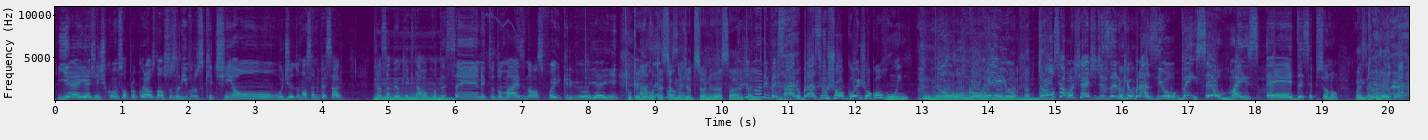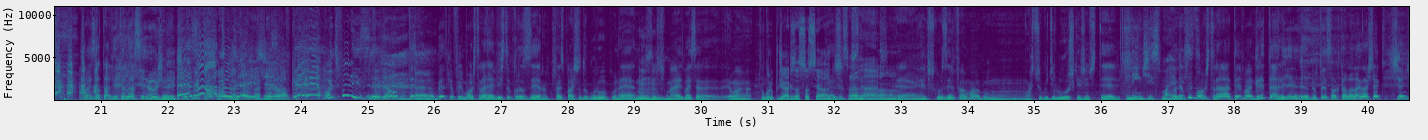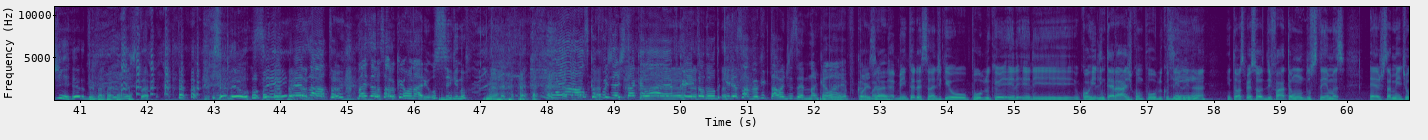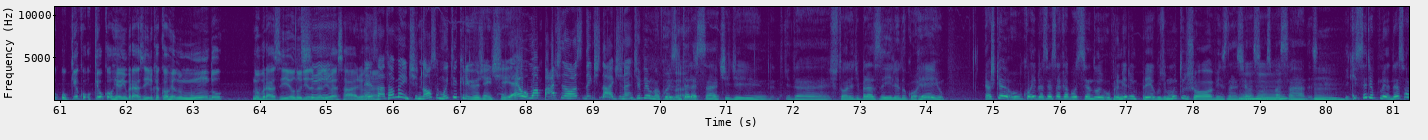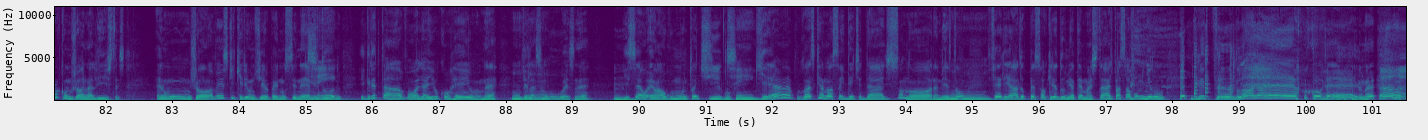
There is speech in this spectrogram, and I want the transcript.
E aí a gente começou a procurar os nossos livros que tinham o dia do nosso aniversário. Pra saber o que, que tava acontecendo e tudo mais. E, nossa, foi incrível. E aí. O que, que aconteceu vezes no você- dia do seu aniversário, No dia do meu aniversário, o Brasil jogou e jogou ruim. Então o Correio trouxe a manchete dizendo que o Brasil venceu, mas é, decepcionou. Mas a, Thalita, mas a Thalita nasceu, gente. Exato, gente. Eu fiquei muito feliz, entendeu? Teve um momento que eu fui mostrar a revista Cruzeiro, que faz parte do grupo, né? Não existe mais, mas é é uma O grupo Diários Associados. Diários Associados. Aham. É, a revista Cruzeiro foi uma- um, um artigo de luxo que a gente teve. Lindíssima a Quando eu fui revista. mostrar, teve uma gritaria do pessoal que tava lá. Eu achei que tinha dinheiro dentro da revista. Isso é meu. Sim, exato. Mas era, sabe o que, Ronário? O signo. o horóscopo, gente, naquela época. E todo mundo queria saber o que, que tava dizendo naquela época. Pois Mas é. é bem interessante que o público, ele, ele- o Correio ele interage com o público Sim. dele, né? Então as pessoas, de fato, é um dos temas é justamente o, o que, o que ocorreu em Brasília, o que ocorreu no mundo, no Brasil, no dia do meu Sim, aniversário, né? Exatamente. Nossa, muito incrível, gente. É uma parte da nossa identidade, né? Ver uma coisa Exato. interessante de, de- da história de Brasília, do Correio? Eu acho que o Correio Brasileiro acabou sendo o primeiro emprego de muitos jovens nas gerações Uhum. passadas. Hum. E que seria o primeiro, não é só como jornalistas. Eram jovens que queriam dinheiro para ir no cinema Sim. e tudo, e gritavam, olha aí o Correio, né? Uhum. Pelas ruas, né? Hum. Isso é, é algo muito antigo. Sim. Que é quase que a nossa identidade sonora mesmo. Uhum. Então, feriado, o pessoal queria dormir até mais tarde, passava um menino gritando lá, olha, é, o correio, né?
